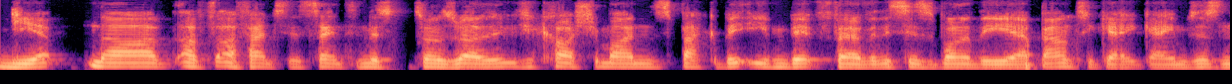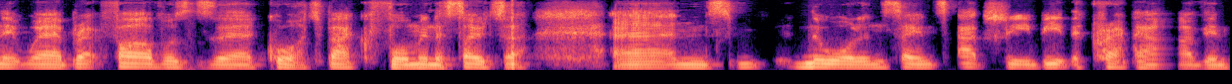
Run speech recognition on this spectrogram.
Yep, no, I, I fancy the Saints in this one as well. If you cast your minds back a bit, even a bit further, this is one of the uh, Bounty Gate games, isn't it? Where Brett Favre was the quarterback for Minnesota, and New Orleans Saints absolutely beat the crap out of him.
